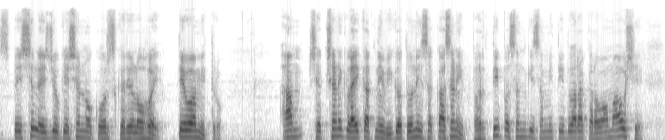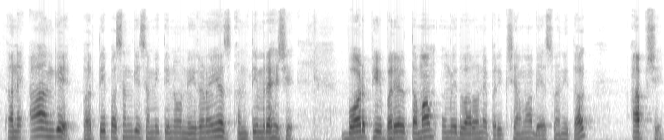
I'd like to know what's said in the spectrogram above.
સ્પેશિયલ એજ્યુકેશનનો કોર્સ કરેલો હોય તેવા મિત્રો. આમ શૈક્ષણિક લાયકાતની વિગતોની ચકાસણી ભરતી પસંદગી સમિતિ દ્વારા કરવામાં આવશે અને આ અંગે ભરતી પસંદગી સમિતિનો નિર્ણય જ અંતિમ રહેશે. બોર્ડ ફી ભરેલ તમામ ઉમેદવારોને પરીક્ષામાં બેસવાની તક આપશે.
